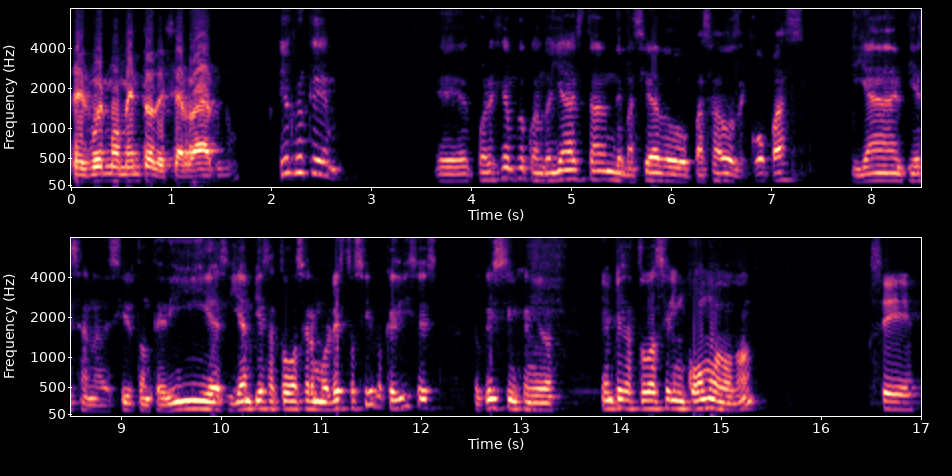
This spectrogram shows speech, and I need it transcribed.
Es buen momento de cerrar, ¿no? Yo creo que, eh, por ejemplo, cuando ya están demasiado pasados de copas y ya empiezan a decir tonterías y ya empieza todo a ser molesto, sí, lo que dices, lo que dices, ingeniero, ya empieza todo a ser incómodo, ¿no? Sí,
